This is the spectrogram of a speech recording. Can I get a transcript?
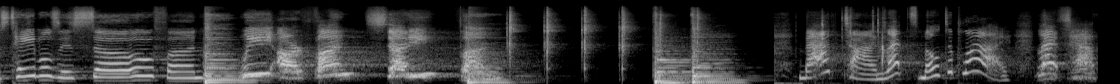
times tables is so fun. We are fun, study fun. Math time, let's multiply. Let's have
